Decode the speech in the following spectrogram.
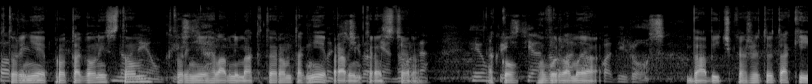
ktorý nie je protagonistom, ktorý nie je hlavným aktérom, tak nie je pravým kresťanom. Ako hovorila moja babička, že to je taký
